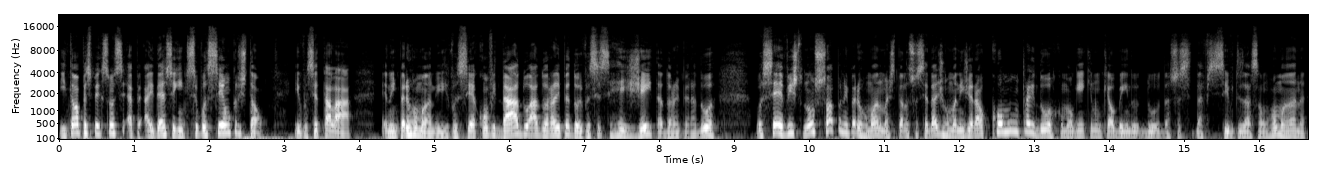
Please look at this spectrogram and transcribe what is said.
Então a perspectiva, a ideia é a seguinte: se você é um cristão e você está lá no Império Romano e você é convidado a adorar o imperador, você se rejeita a adorar o imperador, você é visto não só pelo Império Romano, mas pela sociedade romana em geral como um traidor, como alguém que não quer o bem do, do, da, da, civilização romana,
